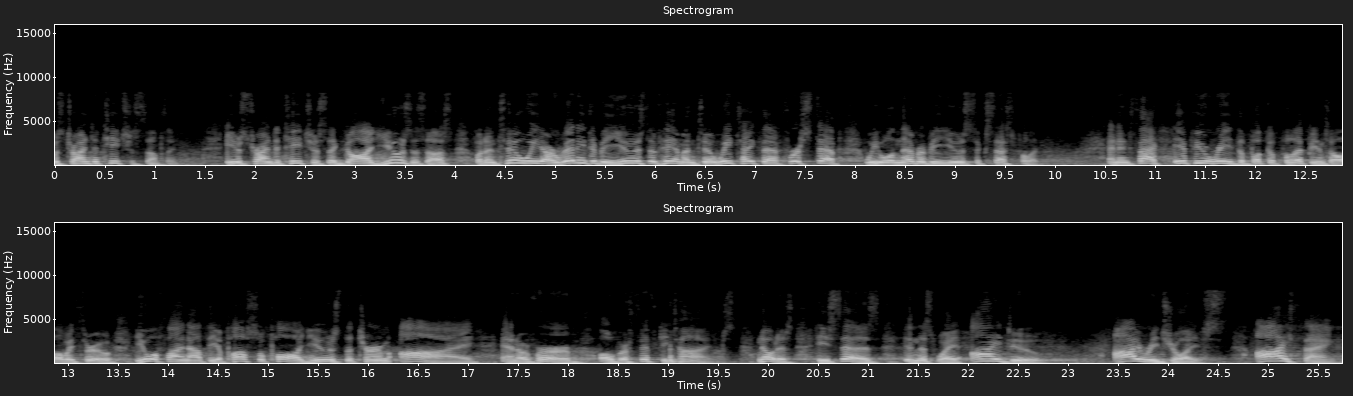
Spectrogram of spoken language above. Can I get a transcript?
was trying to teach us something. He was trying to teach us that God uses us, but until we are ready to be used of Him, until we take that first step, we will never be used successfully. And in fact, if you read the book of Philippians all the way through, you will find out the Apostle Paul used the term I and a verb over 50 times. Notice, he says in this way, I do, I rejoice, I thank,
